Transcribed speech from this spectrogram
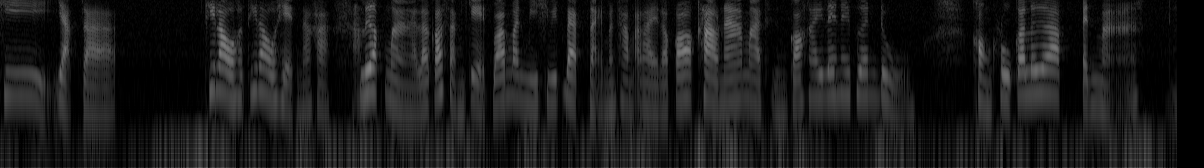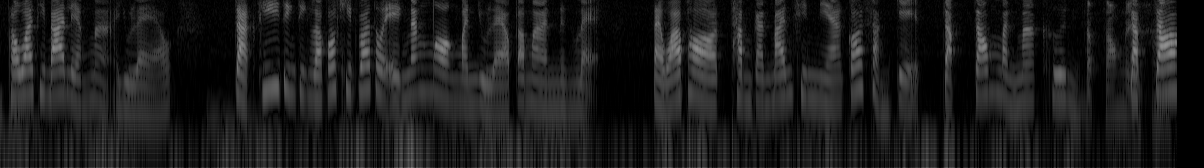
ที่อยากจะที่เราที่เราเห็นนะคะค่ะเลือกมาแล้วก็สังเกตว่ามันมีชีวิตแบบไหนมันทำอะไร แล้วก็คราวหน้ามาถึงก็ให้เล่นให้เพื่อนดู ของครูก็เลือกเป็นหมา เพราะว่าที่บ้านเลี้ยงหมาอยู่แล้ว จากที่จริง ๆ เราก็คิดว่าตัวเองนั่งมองมันอยู่แล้วประมาณหนึ่งแหละ แต่ว่าพอทำการบ้านชิ้นเนี้ยก็สังเกตจับจ้องมันมากขึ้น จับจ้องเลยจับเหรคะจ้อง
